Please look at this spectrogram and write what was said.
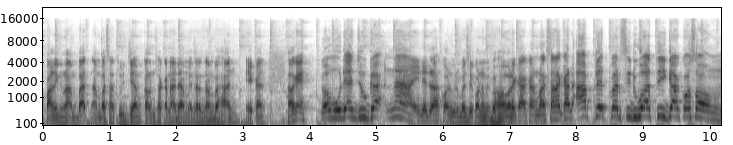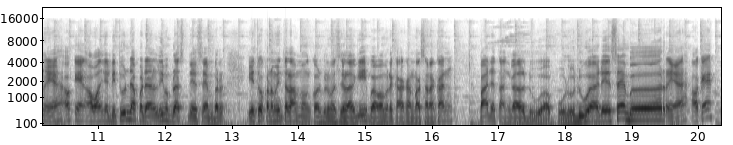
paling lambat nambah satu jam kalau misalkan ada maintenance tambahan ya kan oke okay. kemudian juga nah ini adalah konfirmasi ekonomi bahwa mereka akan melaksanakan update versi 230 ya oke okay, yang awalnya ditunda pada 15 Desember itu ekonomi telah mengkonfirmasi lagi bahwa mereka akan melaksanakan pada tanggal 22 Desember ya oke okay?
